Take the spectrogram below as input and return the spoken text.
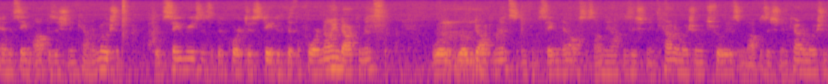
and the same opposition and counter motion. For the same reasons that the court just stated that the four nine documents were road documents, and for the same analysis on the opposition and counter motion, which truly is an opposition and counter motion,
